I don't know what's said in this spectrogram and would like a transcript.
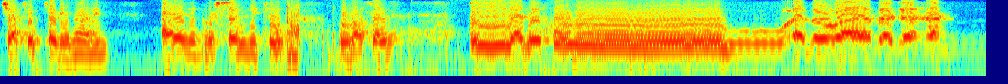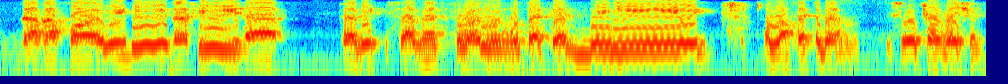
chapter 39, ayah number 72. Allah says, قيل ادخلوا أبواب جهنم خالدين فيها فبئس مثوى المتكبرين Allah said to them, this is a translation,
